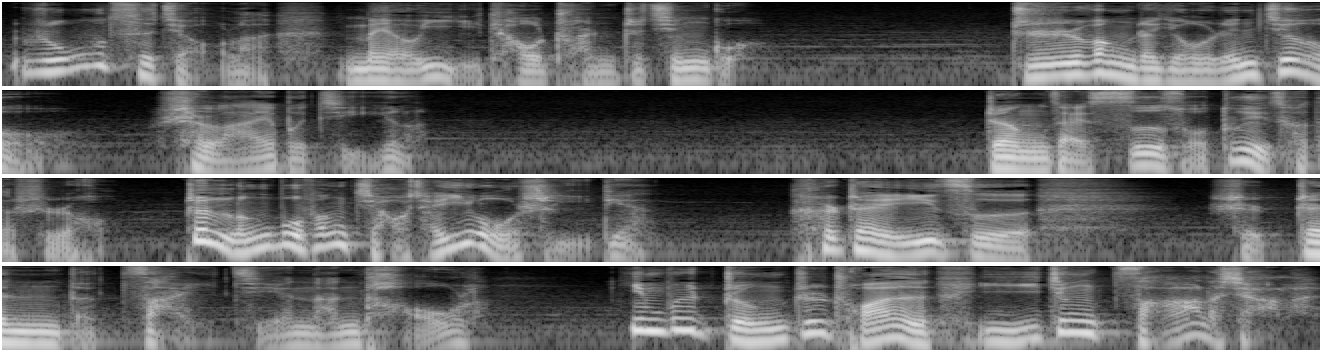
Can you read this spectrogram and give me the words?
如此久了，没有一条船只经过，指望着有人救是来不及了。正在思索对策的时候，这冷不防脚下又是一颠，可这一次是真的在劫难逃了，因为整只船已经砸了下来，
